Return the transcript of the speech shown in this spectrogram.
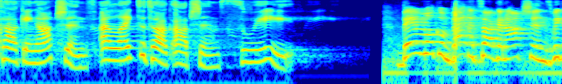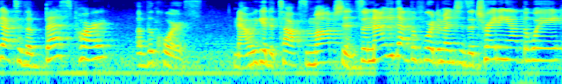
talking options. I like to talk options. Sweet. Bam, welcome back to Talking Options. We got to the best part of the course. Now we get to talk some options. So now you got the four dimensions of trading out the way.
